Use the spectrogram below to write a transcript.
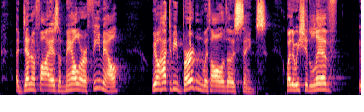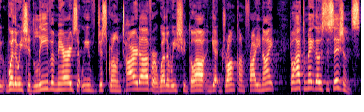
identify as a male or a female, we don't have to be burdened with all of those things. Whether we should live, whether we should leave a marriage that we've just grown tired of, or whether we should go out and get drunk on Friday night, don't have to make those decisions.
